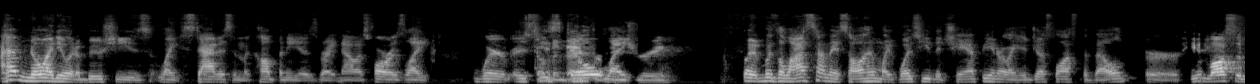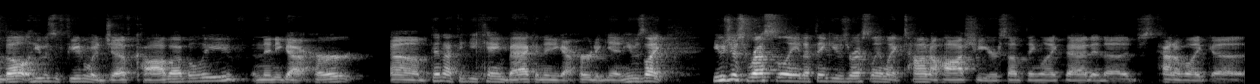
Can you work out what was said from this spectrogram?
I have no idea what Ibushi's like status in the company is right now, as far as like where is he Coming back still like? injury. But was the last time they saw him like was he the champion or like he just lost the belt or? He had lost the belt. He was feuding with Jeff Cobb, I believe, and then he got hurt. Um, then I think he came back, and then he got hurt again. He was like, he was just wrestling. I think he was wrestling like Tanahashi or something like that in a just kind of like a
